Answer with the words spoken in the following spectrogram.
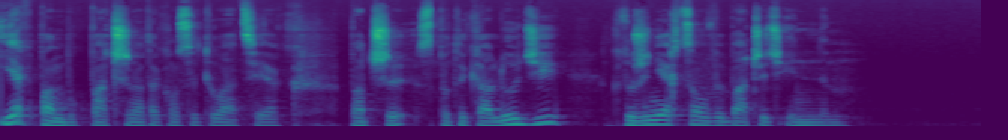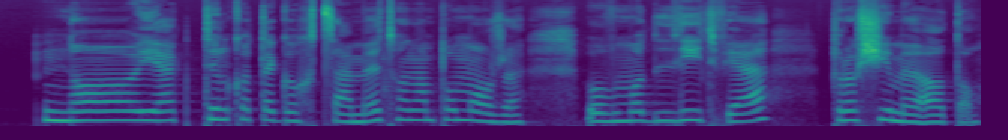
I jak Pan Bóg patrzy na taką sytuację? Jak patrzy, spotyka ludzi, którzy nie chcą wybaczyć innym? No, jak tylko tego chcemy, to nam pomoże, bo w modlitwie prosimy o to.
